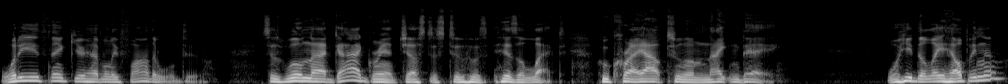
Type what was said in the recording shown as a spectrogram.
What do you think your heavenly Father will do? It says, Will not God grant justice to his, his elect who cry out to him night and day? Will he delay helping them?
